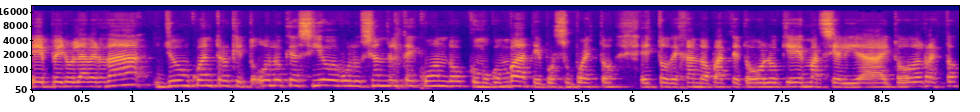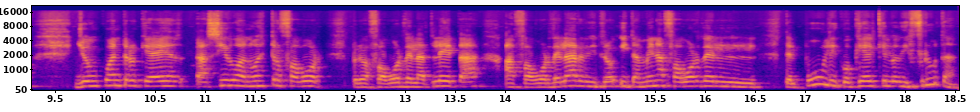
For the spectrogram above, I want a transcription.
Eh, pero la verdad, yo encuentro que todo lo que ha sido evolución del taekwondo, como combate, por supuesto, esto dejando aparte todo lo que es marcialidad y todo el resto, yo encuentro que ha, sido a nuestro favor, pero a favor del atleta, a favor del árbitro y también a favor del, público, que es el que lo disfruta.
